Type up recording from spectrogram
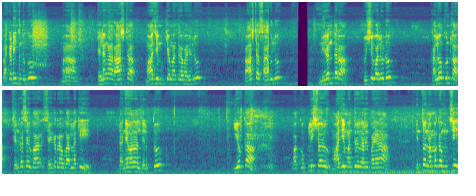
ప్రకటించేందుకు మన తెలంగాణ రాష్ట్ర మాజీ ముఖ్యమంత్రి వర్యులు రాష్ట్ర సాగులు నిరంతర కృషి బలుడు కల్వకుంట్ల చంద్రశేఖర్ శేఖరరావు గారికి ధన్యవాదాలు తెలుపుతూ ఈ యొక్క మా కుప్లీశ్వరు మాజీ మంత్రి గారి పైన ఎంతో నమ్మకం ఉంచి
